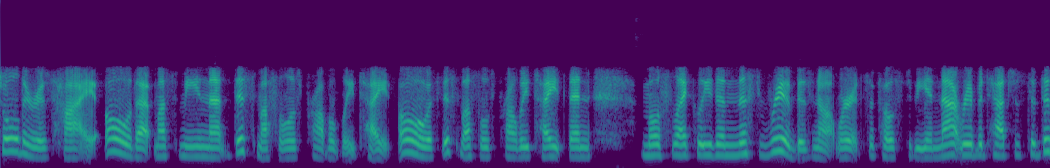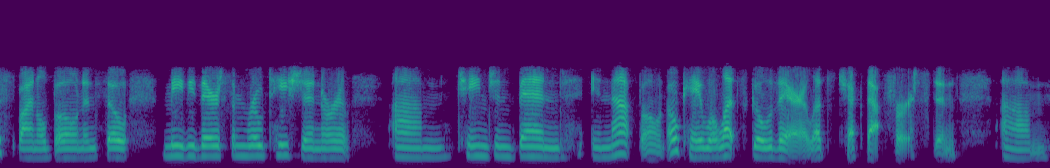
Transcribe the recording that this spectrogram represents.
shoulder is high. Oh, that must mean that this muscle is probably tight. Oh, if this muscle is probably tight, then most likely then this rib is not where it's supposed to be and that rib attaches to this spinal bone and so maybe there's some rotation or um, change and bend in that bone. Okay well let's go there. Let's check that first. And um,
